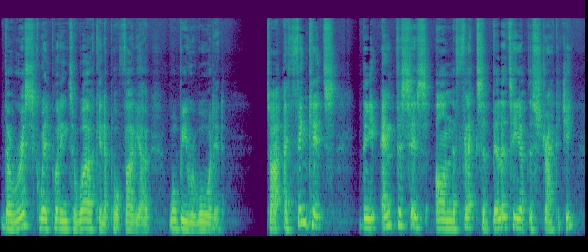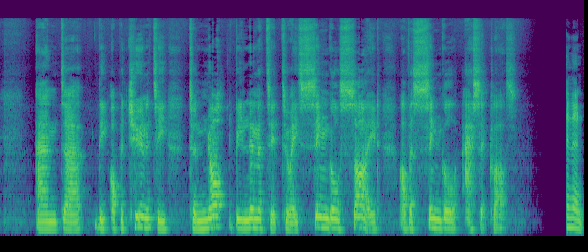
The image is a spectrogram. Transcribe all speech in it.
the risk we're putting to work in a portfolio will be rewarded. So I, think it's the emphasis on the flexibility of the strategy and uh, the opportunity to not be limited to a single side of a single asset class. And then,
